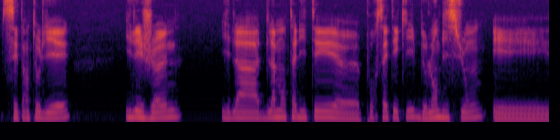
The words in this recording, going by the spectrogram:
C'est un taulier, il est jeune, il a de la mentalité euh, pour cette équipe, de l'ambition, et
